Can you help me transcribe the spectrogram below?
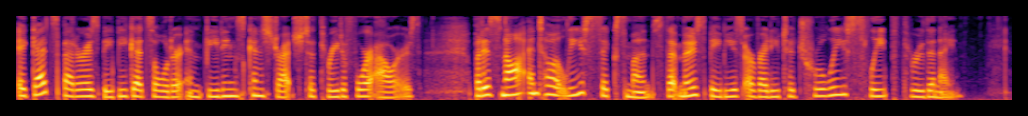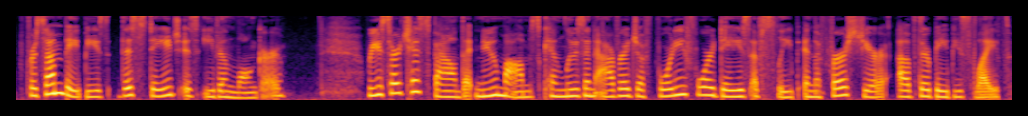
It gets better as baby gets older and feedings can stretch to three to four hours. But it's not until at least six months that most babies are ready to truly sleep through the night. For some babies, this stage is even longer. Research has found that new moms can lose an average of 44 days of sleep in the first year of their baby's life.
